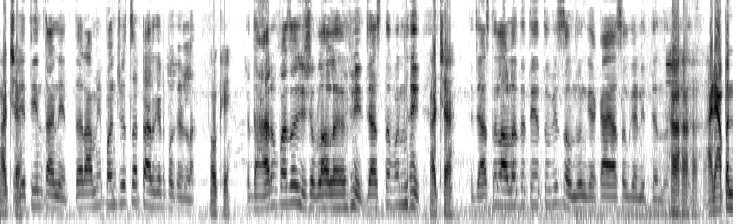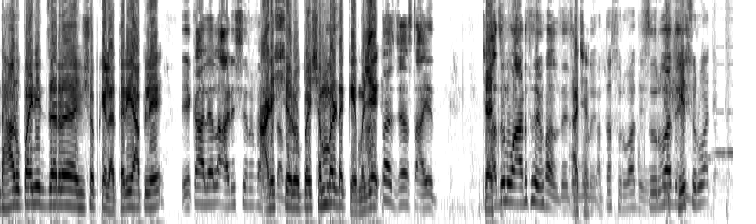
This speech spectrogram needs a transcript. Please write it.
अच्छा. म्हणजे तीन ताण आहेत. तर आम्ही पंचवीसचा टार्गेट पकडला. ओके. दहा रुपयाचा हिशोब लावला आम्ही जास्त पण नाही. अच्छा. जास्त लावलं तर ते तुम्हीच समजून घ्या काय असेल गणित त्यांचं हा हा हा. आणि आपण दहा रुपयांनी जर हिशोब केला तरी आपले एका आल्याला अडीचशे रुपये अडीचशे रुपये शंभर टक्के. म्हणजे आता जस्ट आहेत. Just- अजून वाढतोय माल त्याच्यामुळे. आता सुरुवात आहे. सुरुवात ही आहे. सुरुवात आहे.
